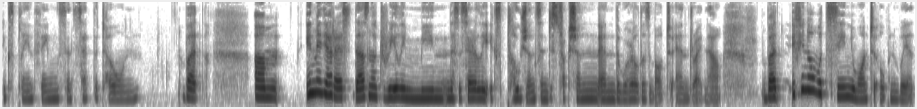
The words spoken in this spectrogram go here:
explain things and set the tone. But um, in media res does not really mean necessarily explosions and destruction and the world is about to end right now. But if you know what scene you want to open with,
